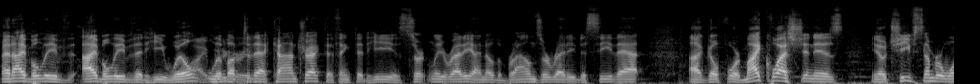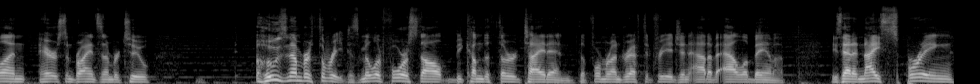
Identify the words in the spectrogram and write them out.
And I believe I believe that he will live up to that contract. I think that he is certainly ready. I know the Browns are ready to see that uh, go forward. My question is, you know, Chiefs number one, Harrison Bryant's number two. Who's number three? Does Miller Forristall become the third tight end, the former undrafted free agent out of Alabama? He's had a nice spring,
